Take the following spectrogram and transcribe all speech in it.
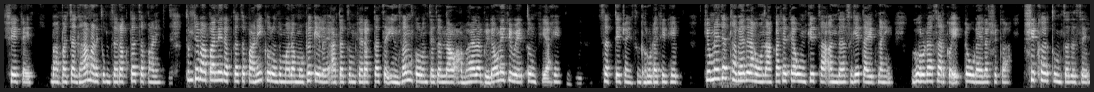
शेचाळीस बापाचा घाम आणि तुमचं रक्ताचं पाणी. तुमच्या बापाने रक्ताचं पाणी करून तुम्हाला मोठं केलंय. आता तुमच्या रक्ताचं इंधन करून त्याचं नाव आभाळाला भिडवण्याची वेळ तुमची आहे. सत्तेचाळीस. गरुडाची झेप. चिमण्याच्या थव्यात राहून आकाशाच्या उंचीचा अंदाज घेता येत नाही. गरुडासारखं एकटं उडायला शिका. शिखर तुमचंच असेल.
